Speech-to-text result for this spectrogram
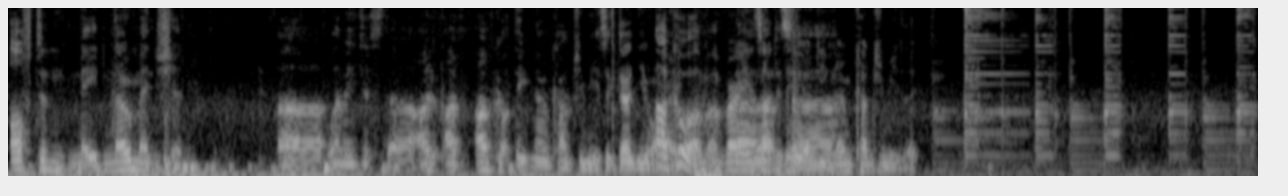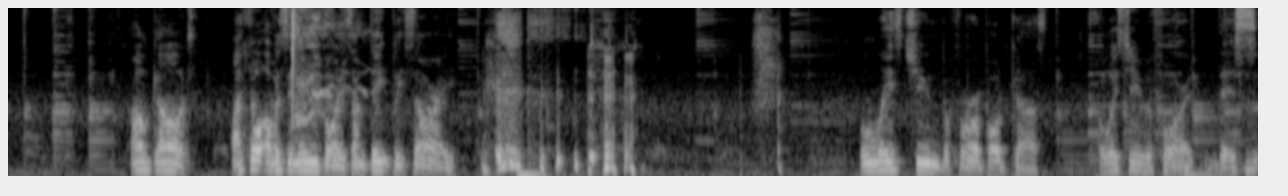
often made no mention. Uh, let me just. Uh, I, I've I've got deep gnome country music, don't you? Oh, Ike? cool. I'm, I'm very Uh, excited to that's, hear your uh, deep gnome country music. Oh God, I thought I was in E boys. I'm deeply sorry. Always tune before a podcast. Always tune before this.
